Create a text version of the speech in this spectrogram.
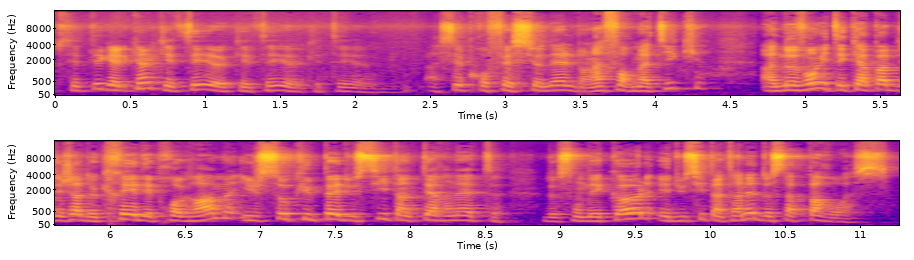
c'était quelqu'un qui était, euh, qui était, euh, qui était euh, assez professionnel dans l'informatique, à 9 ans, il était capable déjà de créer des programmes. Il s'occupait du site internet de son école et du site internet de sa paroisse.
